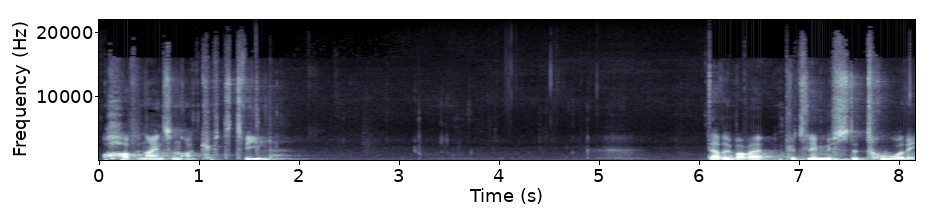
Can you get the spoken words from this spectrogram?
å havne i en sånn akutt tvil. Der du bare plutselig mister troa di.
